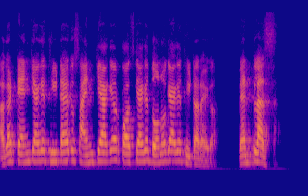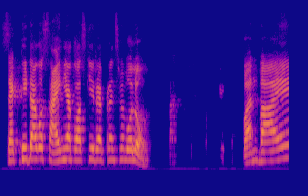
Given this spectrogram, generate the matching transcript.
अगर टेन के आगे थीटा है तो साइन के आगे और कॉस के आगे, दोनों के आगे थीटा रहेगा। देन प्लस सेक थीटा को साइन या कॉस की रेफरेंस में बोलो। One by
